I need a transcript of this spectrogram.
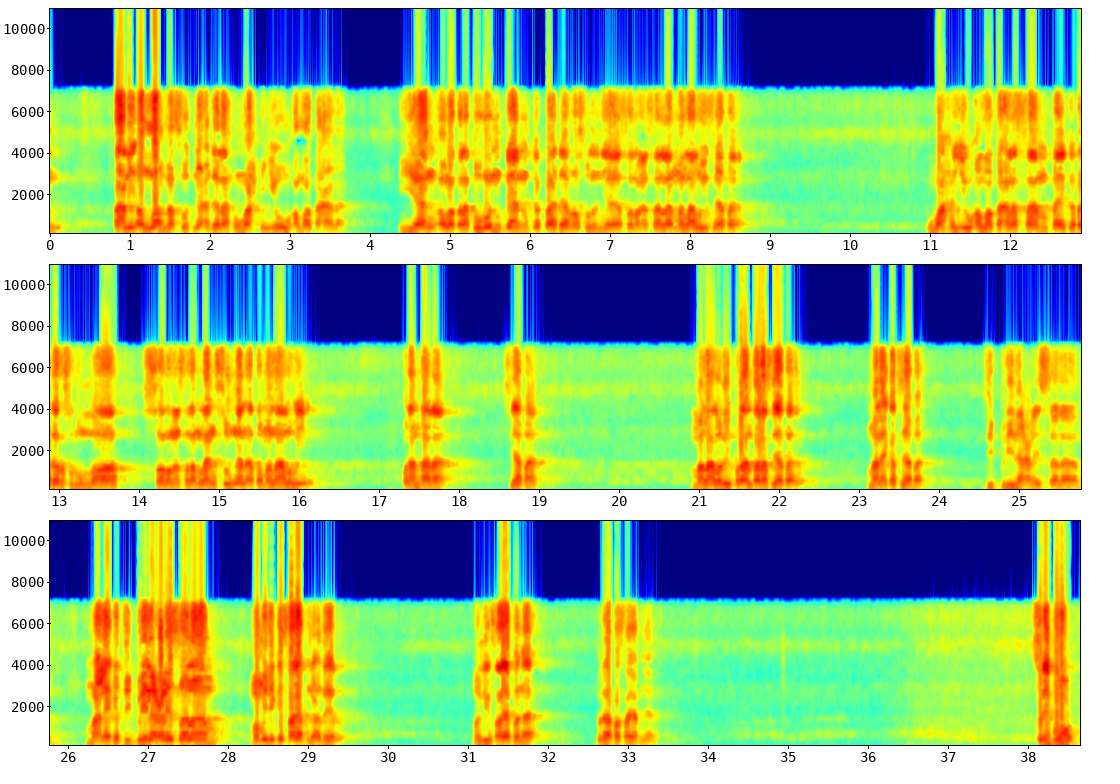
tali Allah maksudnya adalah wahyu Allah taala yang Allah taala turunkan kepada rasulnya sallallahu alaihi wasallam melalui siapa? Wahyu Allah taala sampai kepada Rasulullah sallallahu alaihi wasallam langsungan atau melalui perantara siapa? Melalui perantara siapa? Malaikat siapa? Jibril alaihissalam. Malaikat Jibril alaihissalam memiliki sayap enggak, Zir? Memiliki sayap enggak? Berapa sayapnya? Seribu?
